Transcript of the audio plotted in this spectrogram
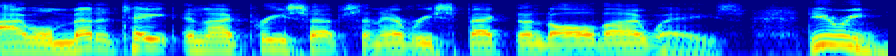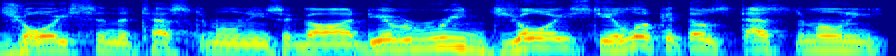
I will meditate in thy precepts and have respect unto all thy ways. Do you rejoice in the testimonies of God? Do you rejoice? Do you look at those testimonies?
